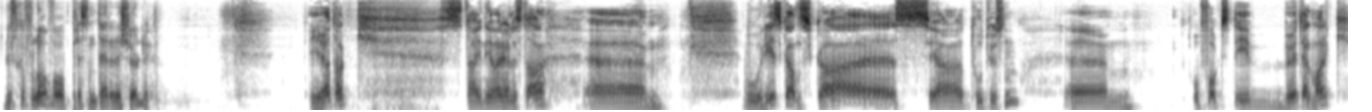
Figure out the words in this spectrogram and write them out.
Du skal få lov å presentere deg sjøl, du. Ja, takk. Stein Ivar Hellestad. Eh, Vært i Skanska siden 2000. Eh, oppvokst i Bø i Telemark.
